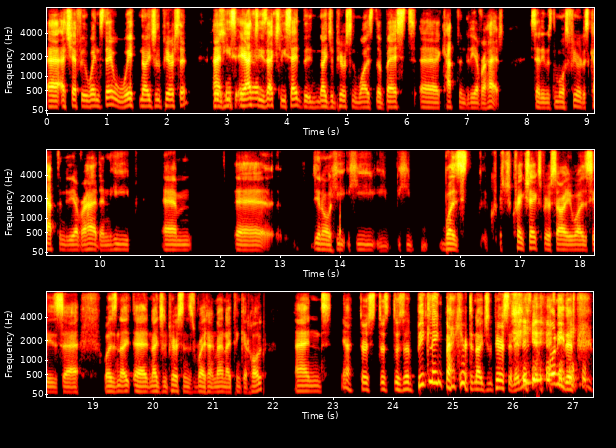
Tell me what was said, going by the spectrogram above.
uh, at Sheffield Wednesday with Nigel Pearson, and he's he actually he's actually said that Nigel Pearson was the best uh, captain that he ever had. He said he was the most fearless captain that he ever had, and he um, uh, you know, he he he was Craig Shakespeare. Sorry, was his uh, was uh, Nigel Pearson's right hand man. I think at Hull. And yeah, there's there's there's a big link back here to Nigel Pearson. And isn't it funny that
